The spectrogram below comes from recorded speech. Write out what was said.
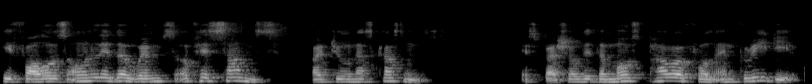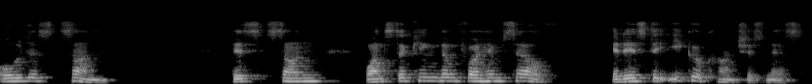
He follows only the whims of his sons, Arjuna's cousins, especially the most powerful and greedy oldest son. This son wants the kingdom for himself. It is the ego consciousness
